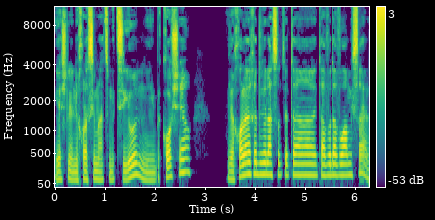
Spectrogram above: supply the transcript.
יש לי, אני יכול לשים לעצמי ציוד, אני בכושר, ויכול ללכת ולעשות את, ה, את העבודה עבור עם ישראל.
